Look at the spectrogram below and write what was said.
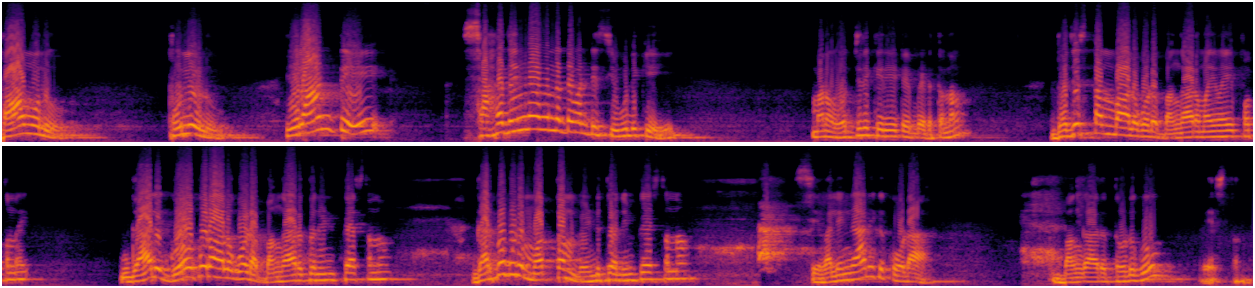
పాములు పులులు ఇలాంటి సహజంగా ఉన్నటువంటి శివుడికి మనం వజ్ర కిరీటం పెడుతున్నాం. ధ్వజస్తంభాలు కూడా బంగారుమయమైపోతున్నాయి. గాలి గోపురాలు కూడా బంగారుతో నింపేస్తున్నాం. గర్భగుడి మొత్తం వెండితో నింపేస్తున్నాం. శివలింగానికి కూడా బంగారు తొడుగు వేస్తున్నాం.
